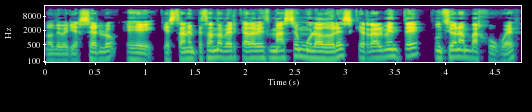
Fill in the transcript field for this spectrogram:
no debería serlo, eh, que están empezando a ver cada vez más emuladores que realmente funcionan bajo web,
